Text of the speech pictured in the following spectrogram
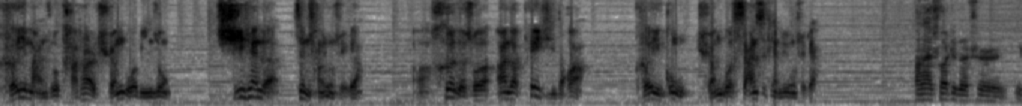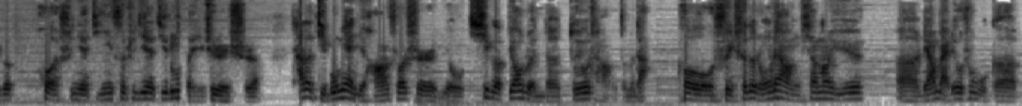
可以满足卡塔尔全国民众七天的正常用水量啊，或者说按照配给的话。可以供全国三十天的用水量。刚才说这个是一个破世界吉尼斯世界纪录的一蓄水池，它的底部面积好像说是有七个标准的足球场这么大，然后水池的容量相当于呃两百六十五个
